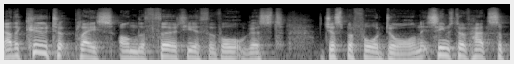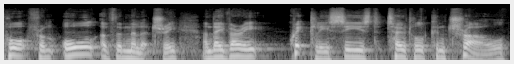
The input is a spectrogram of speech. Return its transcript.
Now, the coup took place on the 30th of August, just before dawn. It seems to have had support from all of the military, and they very quickly seized total control.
